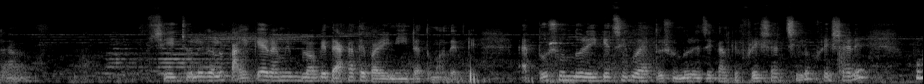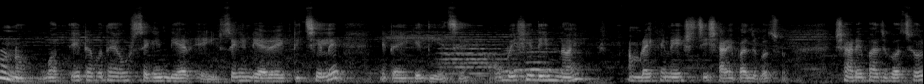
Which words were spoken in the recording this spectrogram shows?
তা সে চলে গেল। কালকে আর আমি ব্লগে দেখাতে পারিনি এটা তোমাদেরকে। এত সুন্দর এঁকেছিল, এত সুন্দর হয়েছে। কালকে ফ্রেশার ছিল ফ্রেশারে পুরনো এটা বোধ হয় ওর সেকেন্ড ইয়ার এই সেকেন্ড ইয়ারের একটি ছেলে এটা এঁকে দিয়েছে। ও বেশি দিন নয়, আমরা এখানে এসেছি সাড়ে পাঁচ বছর। সাড়ে পাঁচ বছর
